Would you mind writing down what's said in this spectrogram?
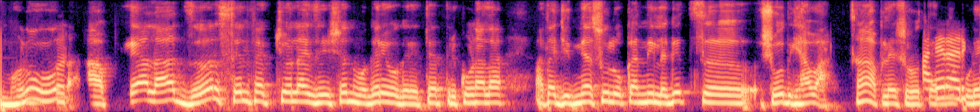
म्हणून आपल्याला जर सेल्फ ऍक्च्युअलायझेशन वगैरे वगैरे त्या त्रिकोणाला आता जिज्ञासू लोकांनी लगेच शोध घ्यावा. हा आपल्या श्रोत्यांनी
